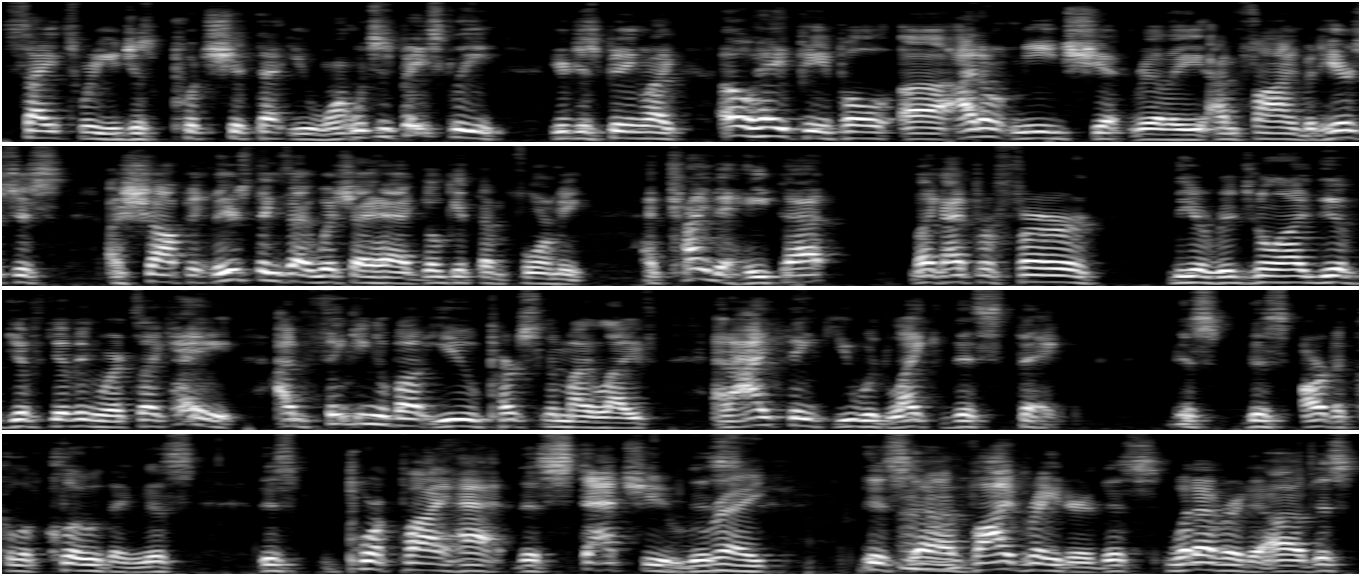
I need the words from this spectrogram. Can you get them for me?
sites where you just put shit that you want, which is basically you're just being like, oh hey people, uh, I don't need shit really. I'm fine, but here's just a shopping. Here's things I wish I had. Go get them for me. I kind of hate that. Like I prefer the original idea of gift giving where it's like, hey, I'm thinking about you, person in my life, and I think you would like this thing, this this article of clothing, this this pork pie hat, this statue, this Right. this uh, vibrator, this whatever, it- uh, this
